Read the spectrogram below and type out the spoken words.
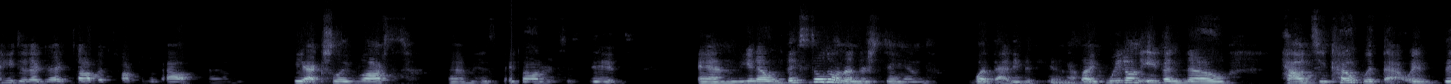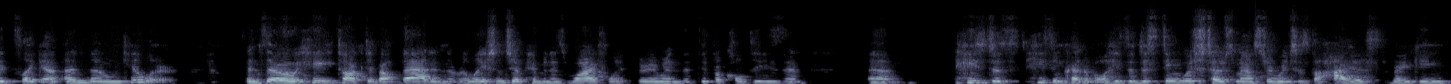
he did a great job of talking about um, he actually lost um, his big daughter to SIDS. And, you know, they still don't understand what that even is. Like, we don't even know how to cope with that. It, it's like an unknown killer. And so he talked about that and the relationship him and his wife went through and the difficulties. And um, he's just, he's incredible. He's a distinguished Toastmaster, which is the highest ranking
